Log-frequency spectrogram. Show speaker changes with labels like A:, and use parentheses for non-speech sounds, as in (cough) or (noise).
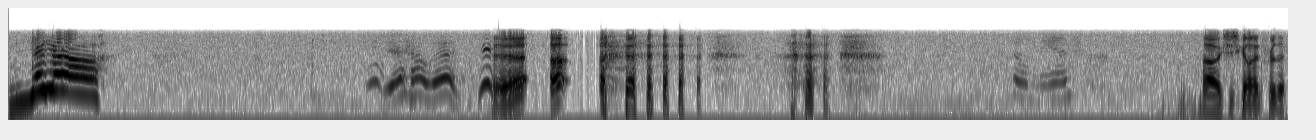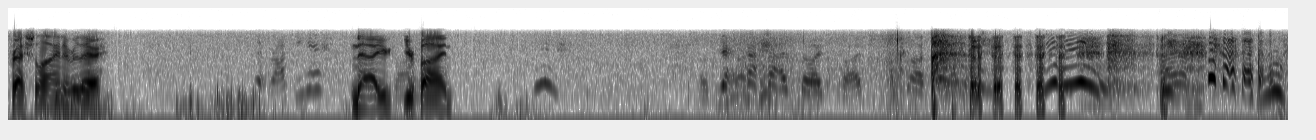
A: Yeah, yeah.
B: Yeah,
A: Yeah. (laughs) Oh.
C: Oh man.
A: oh, she's going for the fresh line over there.
C: Is it rocky here?
A: Nah, you're you're fine. (laughs)
B: Yeah, so it's fun. (laughs)
C: Woohoo!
